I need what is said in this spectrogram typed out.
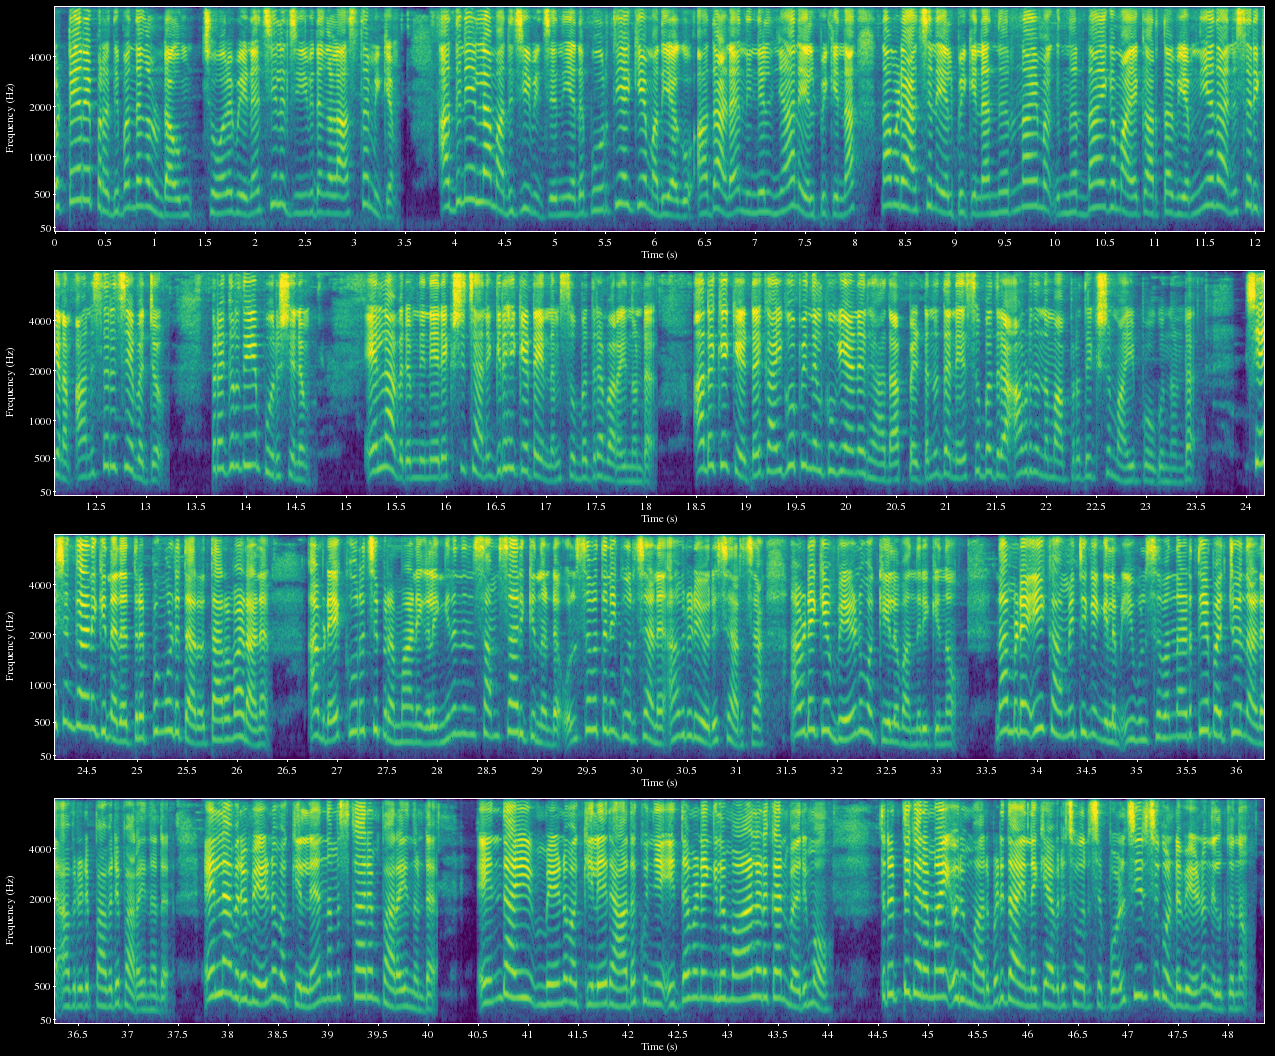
ഒട്ടേറെ പ്രതിബന്ധങ്ങൾ ഉണ്ടാവും ചോര വീണ് ചില ജീവിതങ്ങൾ അസ്തമിക്കും. അതിനെല്ലാം അതിജീവിച്ച് നീ അത് പൂർത്തിയാക്കിയേ മതിയാകൂ. അതാണ് നിന്നിൽ ഞാൻ ഏൽപ്പിക്കുന്ന നമ്മുടെ അച്ഛൻ ഏൽപ്പിക്കുന്ന നിർണായ നിർണായകമായ കർത്തവ്യം. നീ അത് അനുസരിക്കണം. അനുസരിച്ചേ പറ്റൂ. പ്രകൃതിയും പുരുഷനും എല്ലാവരും നിന്നെ രക്ഷിച്ച് അനുഗ്രഹിക്കട്ടെ എന്നും സുഭദ്ര പറയുന്നുണ്ട്. അതൊക്കെ കേട്ട് കൈകൂപ്പി നിൽക്കുകയാണ് രാധ. പെട്ടെന്ന് തന്നെ സുഭദ്ര അവിടെ നിന്നും അപ്രത്യക്ഷമായി പോകുന്നുണ്ട്. ശേഷം കാണിക്കുന്നത് തൃപ്പങ്കോട് തറ തറവാടാണ്. അവിടെ കുറച്ച് പ്രമാണികൾ ഇങ്ങനെ നിന്ന് സംസാരിക്കുന്നുണ്ട്. ഉത്സവത്തിനെ കുറിച്ചാണ് അവരുടെ ഒരു ചർച്ച. അവിടേക്ക് വേണുവക്കീൽ വന്നിരിക്കുന്നു. നമ്മുടെ ഈ കമ്മിറ്റിക്കെങ്കിലും ഈ ഉത്സവം നടത്തിയേ പറ്റൂ എന്നാണ് അവരുടെ അവർ പറയുന്നത്. എല്ലാവരും വേണുവക്കീലിന് നമസ്കാരം പറയുന്നുണ്ട്. എന്തായി വേണുവക്കീലെ രാധക്കുഞ്ഞ് ഇത്തവണയെങ്കിലും വാളെടുക്കാൻ വരുമോ? തൃപ്തികരമായി ഒരു മറുപടി തായെന്നൊക്കെ അവർ ചോദിച്ചപ്പോൾ ചിരിച്ചുകൊണ്ട് വേണു നിൽക്കുന്നു.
